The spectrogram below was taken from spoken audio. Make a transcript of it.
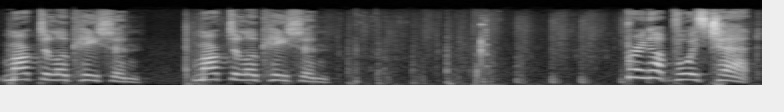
Marked a location. Marked a location. Bring up voice chat.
